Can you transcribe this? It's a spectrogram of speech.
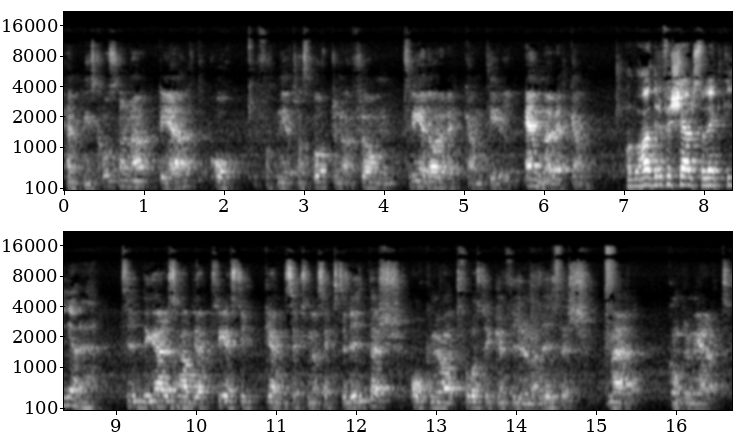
hämtningskostnaderna rejält och fått ner transporterna från tre dagar i veckan till en dag i veckan. Och vad hade du för kärlstorlek tidigare? Tidigare så hade jag tre stycken 660 liters och nu har jag två stycken 400 liters med komprimerat.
